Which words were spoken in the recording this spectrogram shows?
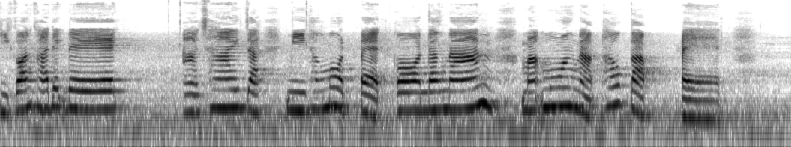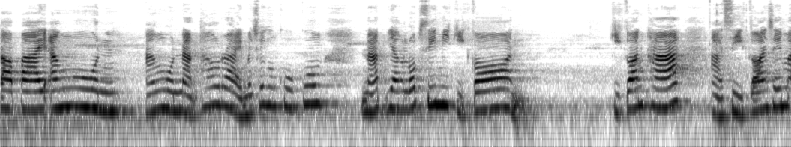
กี่ก้อนคะเด็กๆ อ่าใช่จะมีทั้งหมด 8 ก้อน ดังนั้น มะม่วงหนักเท่ากับ 8 ต่อไปองุ่นองุ่นหนักเท่าไหร่ มาช่วยคุณครูกุ้ง นับยังลบซิมีกี่ก้อน กี่ก้อนคะอ่าสี่ก้อนใช่ไหม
